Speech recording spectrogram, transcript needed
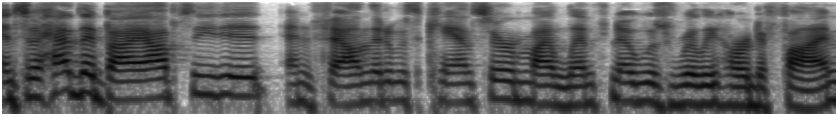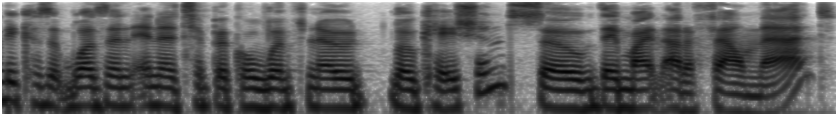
And so, had they biopsied it and found that it was cancer, my lymph node was really hard to find because it wasn't in a typical lymph node location. So, they might not have found that.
